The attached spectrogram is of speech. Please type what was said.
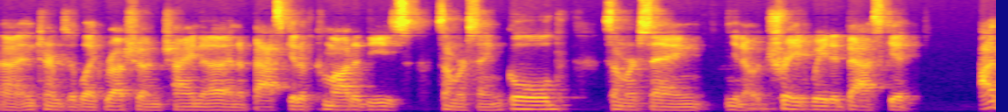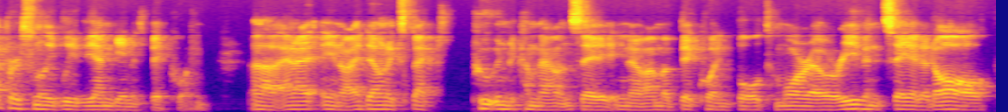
uh, in terms of like Russia and China and a basket of commodities. Some are saying gold, some are saying, you know, trade weighted basket I personally believe the end game is Bitcoin. Uh, and I, you know, I don't expect Putin to come out and say, you know, I'm a Bitcoin bull tomorrow, or even say it at all.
